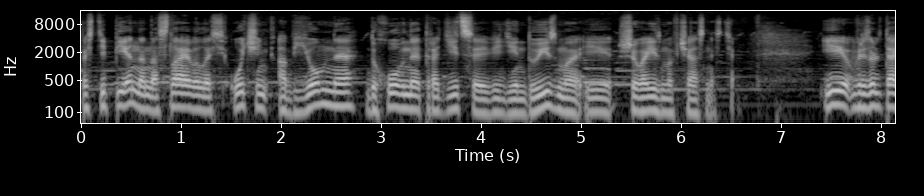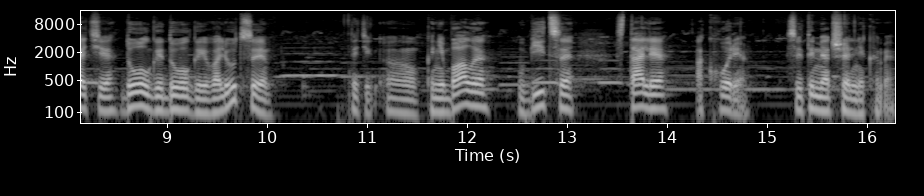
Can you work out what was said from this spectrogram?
постепенно наслаивалась очень объемная духовная традиция в виде индуизма и шиваизма в частности. И в результате долгой-долгой эволюции эти э, каннибалы, убийцы стали Акхори, святыми отшельниками.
